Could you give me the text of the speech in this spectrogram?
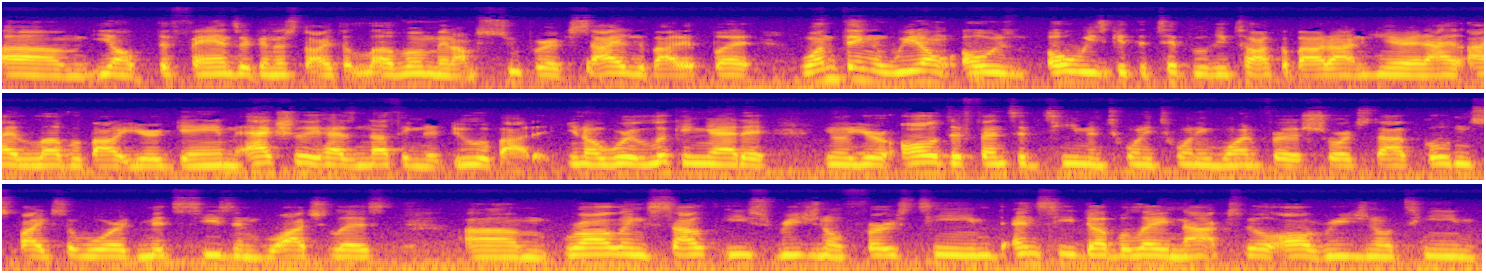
um, you know the fans are gonna start to love him and I'm super excited about it. But one thing we don't always always get to typically talk about on here and I, I love about your game actually has nothing to do about it. You know we're looking at it you know you're all defensive team in 2021 for the shortstop golden spikes award midseason watch list um, rawlings southeast regional first team ncaa knoxville all regional team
